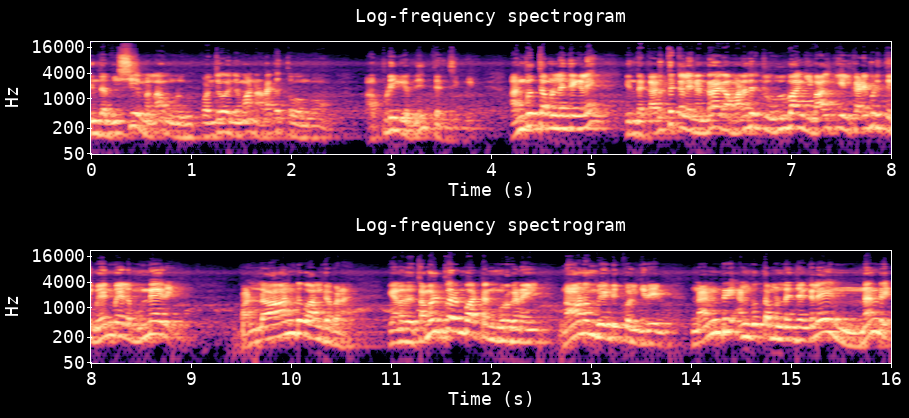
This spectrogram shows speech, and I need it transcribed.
இந்த விஷயமெல்லாம் உங்களுக்கு கொஞ்சம் கொஞ்சமாக நடக்க துவங்கும் அப்படிங்கிறதையும் தெரிஞ்சுக்கங்க. அன்பு தமிழ்ஞ்சங்களே இந்த கருத்துக்களை நன்றாக மனதிற்கு உள்வாங்கி வாழ்க்கையில் கடைபிடித்து மேன்மேலும் முன்னேறி பல்லாண்டு வாழ்கவன எனது தமிழ் பெரும்பாட்டன் முருகனை நானும் வேண்டிக் கொள்கிறேன். நன்றி அன்பு தமிழ் நெஞ்சங்களே நன்றி.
